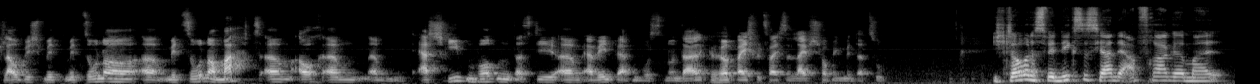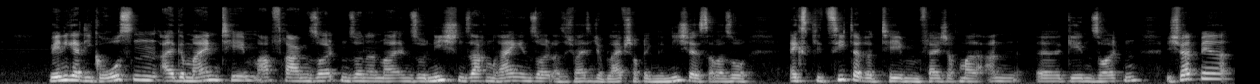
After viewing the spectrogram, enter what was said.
glaube ich, mit, mit, so einer, äh, mit so einer Macht ähm, auch ähm, ähm, erschrieben worden, dass die ähm, erwähnt werden mussten. Und da gehört beispielsweise Live-Shopping mit dazu. Ich glaube, dass wir nächstes Jahr in der Abfrage mal weniger die großen allgemeinen Themen abfragen sollten, sondern mal in so Nischensachen reingehen sollten. Also ich weiß nicht, ob Live-Shopping eine Nische ist, aber so explizitere Themen vielleicht auch mal angehen sollten. Ich werde mir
